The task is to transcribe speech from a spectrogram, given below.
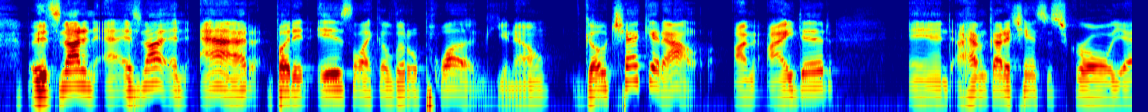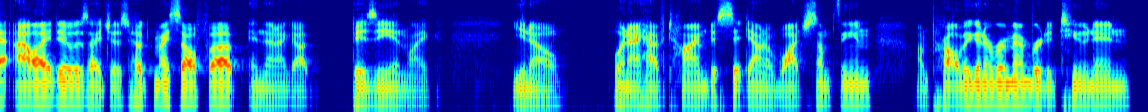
it's not an ad, it's not an ad, but it is like a little plug, you know? Go check it out. I'm I did and I haven't got a chance to scroll yet. All I did was I just hooked myself up, and then I got busy and like, you know, when I have time to sit down and watch something, I'm probably gonna remember to tune in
